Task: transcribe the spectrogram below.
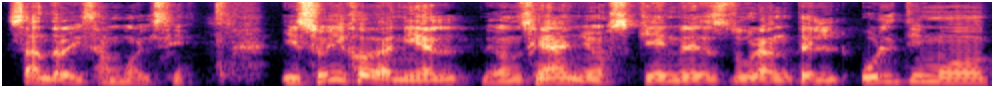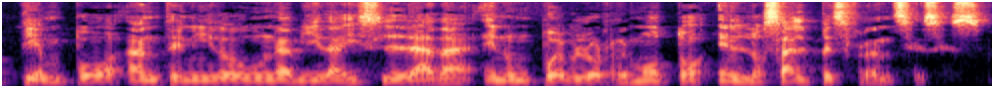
Sandra y Samuel, sí. Y su hijo Daniel, de 11 años, quienes durante el último tiempo han tenido una vida aislada en un pueblo remoto en los Alpes franceses.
